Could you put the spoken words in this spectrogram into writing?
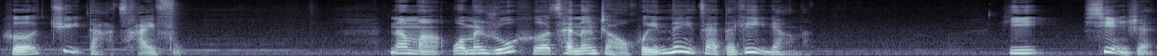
和巨大财富。那么，我们如何才能找回内在的力量呢？一信任，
